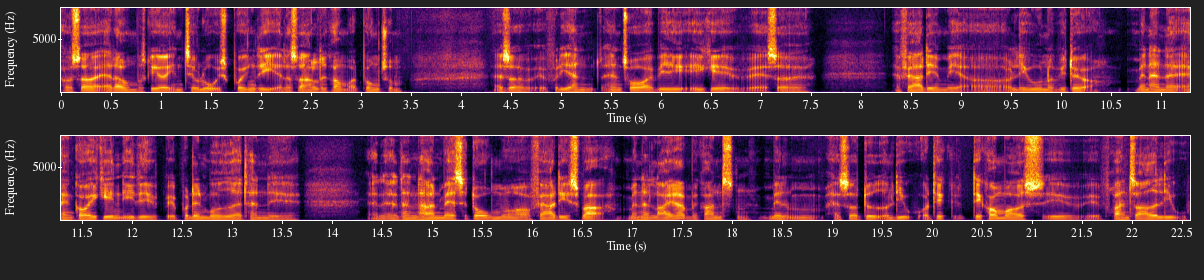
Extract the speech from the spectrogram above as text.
og så er der jo måske en teologisk pointe i, at der så aldrig kommer et punktum. Altså, fordi han, han tror, at vi ikke altså, er færdige med at leve, når vi dør men han, øh, han går ikke ind i det øh, på den måde, at han, øh, at, at han har en masse dogmer og færdige svar, men han leger med grænsen mellem altså død og liv, og det, det kommer også øh, øh fra hans eget liv,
